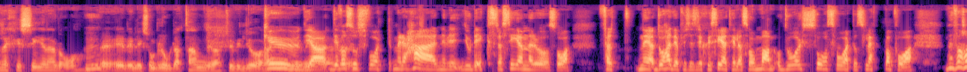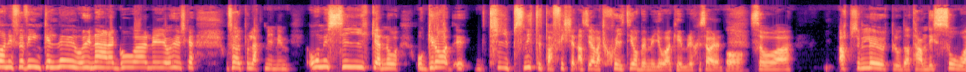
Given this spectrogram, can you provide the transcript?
regissera då, Mm. eh, är det liksom blodad tand nu att du vill göra Gud ja, det var så svårt med det här när vi gjorde extra scener och så. För när jag, då hade jag precis regisserat hela sommaren och då var det så svårt att släppa på. Men vad har ni för vinkel nu och hur nära går ni och hur ska... Och så höll jag på och lagt mig i min... Och musiken och, och grad, eh, typsnittet på affischen. Alltså jag har varit skitjobbig med Joakim, regissören. Ja. Så absolut blodad tand. Det är så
